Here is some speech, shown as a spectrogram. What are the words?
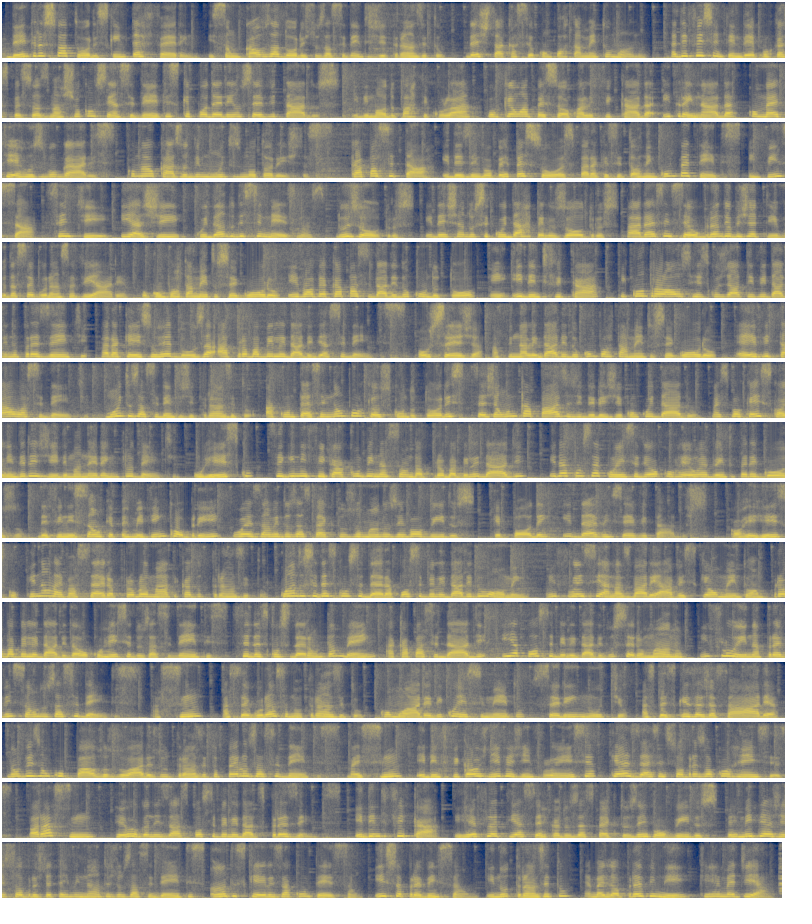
Dentre os fatores que interferem e são causadores dos acidentes de trânsito, destaca seu comportamento humano. É difícil entender porque as pessoas machucam-se em acidentes que poderiam ser evitados, e de modo particular, porque uma pessoa qualificada e treinada comete erros vulgares, como é o caso de muitos motoristas. Capacitar e desenvolver pessoas para que se tornem competentes em pensar, sentir e agir, cuidando de si mesmas, dos outros e deixando-se cuidar pelos outros, parecem ser o grande objetivo da segurança viária. O comportamento seguro envolve a capacidade do condutor em identificar e controlar os riscos da atividade no presente, para que isso reduza a probabilidade de acidentes. Ou seja, a finalidade do comportamento seguro é evitar o acidente. Muitos acidentes de trânsito acontecem não porque os condutores sejam incapazes de dirigir com cuidado, mas porque escolhem dirigir de maneira imprudente. O risco significa a combinação da probabilidade e da consequência de ocorrer um evento perigoso, definição que permite encobrir o exame dos aspectos humanos envolvidos, que podem e devem ser evitados. Corre risco quem não leva a sério a problemática do trânsito. Quando se desconsidera a possibilidade do homem influenciar nas variáveis que aumentam a probabilidade da ocorrência dos acidentes, se desconsideram também a capacidade e a possibilidade do ser humano influir na prevenção dos acidentes. Assim, a segurança no trânsito, como área de conhecimento, seria inútil. As pesquisas dessa área não visam culpar os usuários do trânsito pelos acidentes, mas sim identificar os níveis de influência que exercem sobre as ocorrências, para assim reorganizar as possibilidades presentes. Identificar e refletir acerca dos aspectos envolvidos permite agir sobre os determinantes dos acidentes antes que eles aconteçam. Isso é prevenção, e no trânsito é melhor prevenir que remediar.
